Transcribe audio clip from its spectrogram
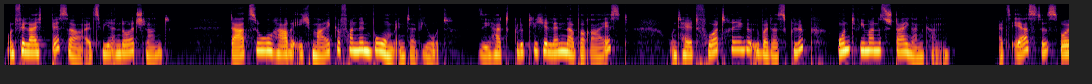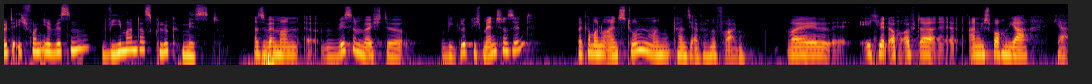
und vielleicht besser als wir in Deutschland? Dazu habe ich Maike van den Boom interviewt. Sie hat glückliche Länder bereist und hält Vorträge über das Glück und wie man es steigern kann. Als erstes wollte ich von ihr wissen, wie man das Glück misst. Also wenn man äh, wissen möchte, wie glücklich Menschen sind, dann kann man nur eins tun, man kann sie einfach nur fragen. Weil äh, ich werde auch öfter äh, angesprochen, ja, ja,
